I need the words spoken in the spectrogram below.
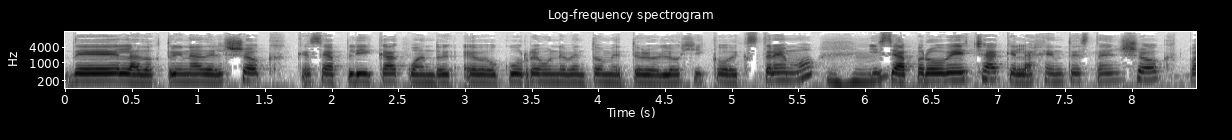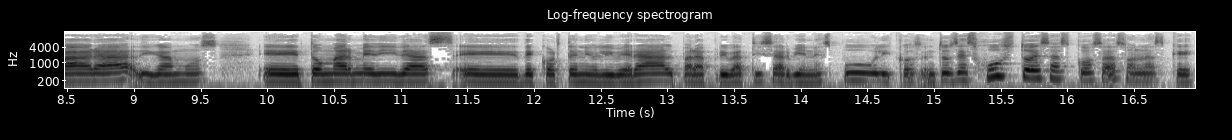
de la doctrina del shock que se aplica cuando ocurre un evento meteorológico extremo y se aprovecha que la gente está en shock para, digamos, tomar medidas de corte neoliberal, para privatizar bienes públicos. Entonces, justo esas cosas son las que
